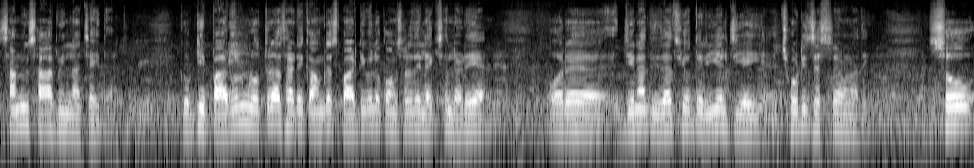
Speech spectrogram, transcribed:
ਸਾਨੂੰ ਇਨਸਾਫ ਮਿਲਣਾ ਚਾਹੀਦਾ। ਕਿਉਂਕਿ ਪਾਰੂਲ ਮਲਹੋਤਰਾ ਸਾਡੇ ਕਾਂਗਰਸ ਪਾਰਟੀ ਵੱਲੋਂ ਕੌਂਸਲਰ ਦੇ ਇਲੈਕਸ਼ਨ ਲੜੇ ਆ। ਔਰ ਜਿਨ੍ਹਾਂ ਦੀ ਡੈਥ ਸੀ ਉਹਦੇ ਰੀਅਲ ਜੀਆਈ ਹੈ ਛੋਟੀ ਸਿਸਟਰ ਉਹਨਾਂ ਦੀ। ਸੋ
